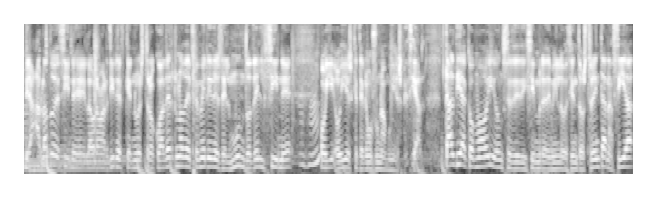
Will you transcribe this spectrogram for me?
Mira, hablando de cine, Laura Martínez, que en nuestro cuaderno de efemérides del mundo del cine, hoy, hoy es que tenemos una muy especial. Tal día como hoy, 11 de diciembre de 1930, nacía,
